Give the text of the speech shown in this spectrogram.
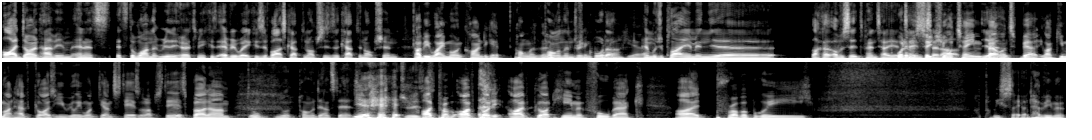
I don't have him, and it's it's the one that really hurts me because every week is a vice captain option, is a captain option, I'd be way more inclined to get Ponga than Ponga than Drinkwater. Yeah. And would you play him in your like? Obviously, it depends how your Whatever team's suits set your up. team Yeah. balance about. Like you might have guys you really want downstairs or upstairs, but um, Oh, you want Ponga downstairs? yeah, Jesus. I'd probably I've got it, I've got him at fullback. I'd probably I'd probably say I'd have him at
